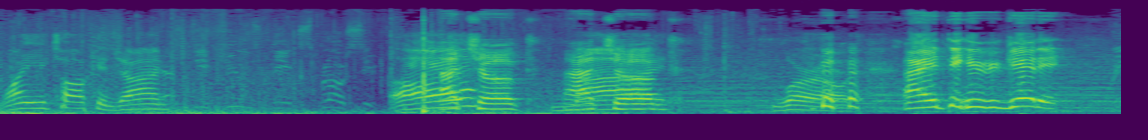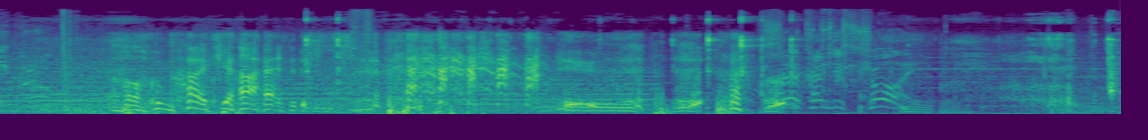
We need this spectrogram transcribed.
Why are you talking, John? Have defused the explosive. Oh, I choked. I choked. world. I didn't think you could get it. Oh my god. Search and destroy.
